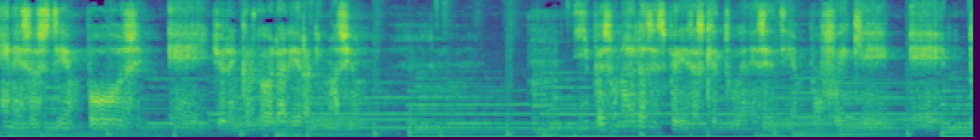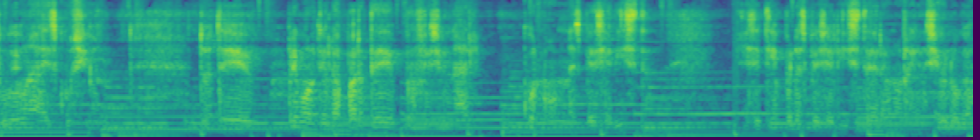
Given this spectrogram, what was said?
en esos tiempos eh, yo era encargado del área de reanimación. Y pues una de las experiencias que tuve en ese tiempo fue que eh, tuve una discusión donde primordió la parte profesional con un especialista. En ese tiempo la especialista era una urgencióloga.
